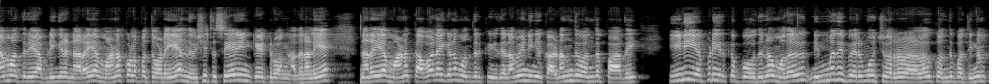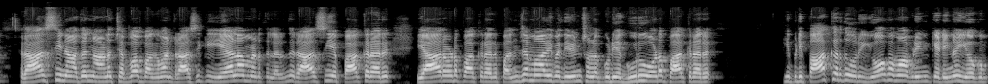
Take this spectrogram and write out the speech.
ஏமாத்துலையே அப்படிங்கிற நிறைய மனக்குழப்பத்தோடையே அந்த விஷயத்த சரின்னு கேட்டுருவாங்க. அதனாலயே நிறைய மனக்கவலைகளும் வந்திருக்கு. இதெல்லாமே நீங்கள் கடந்து வந்த பாதை. இனி எப்படி இருக்க போகுதுன்னா முதல் நிம்மதி பெருமூச்சு வர்ற அளவுக்கு வந்து பார்த்தீங்கன்னா ராசிநாதன் ஆன செவ்வாய் பகவான் ராசிக்கு ஏழாம் இடத்துல இருந்து ராசியை பார்க்கறாரு. யாரோட பார்க்கறாரு? பஞ்சமாதிபதினு சொல்லக்கூடிய குருவோட பார்க்கறாரு. இப்படி பார்க்கறது ஒரு யோகமா அப்படின்னு கேட்டிங்கன்னா யோகம்.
